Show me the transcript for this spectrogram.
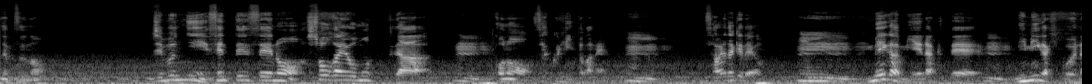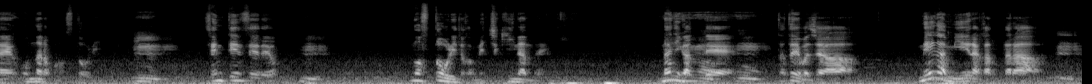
なんつうの、自分に先天性の障害を持ってた、うん。この作品とかね、うん。触りだけだよ。うん。目が見えなくて、うん。耳が聞こえない女の子のストーリー。うん。先天性だよ。うん。のストーリーとかめっちゃ気になるんだよ。何がって、うん。例えばじゃあ、目が見えなかったら、うん。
